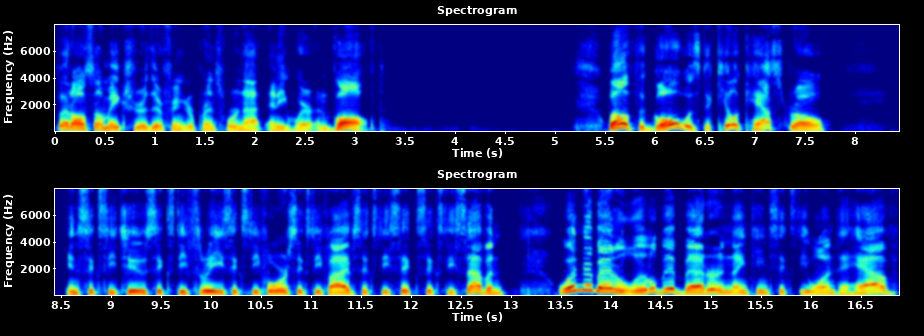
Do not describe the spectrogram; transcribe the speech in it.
but also make sure their fingerprints were not anywhere involved. Well, if the goal was to kill Castro in 62, 63, 64, 65, 66, 67, wouldn't it have been a little bit better in 1961 to have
